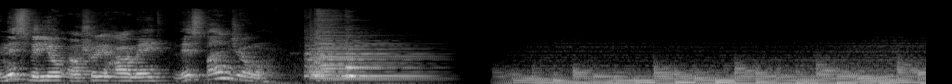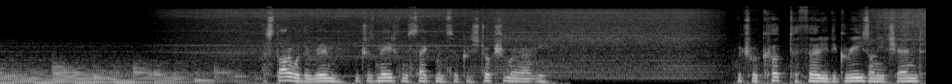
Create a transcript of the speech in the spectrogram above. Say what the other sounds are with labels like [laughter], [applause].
In this video I'll show you how I made this banjo. I started with the rim, which was made from segments of construction meranti, which were cut to 30 degrees on each end.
